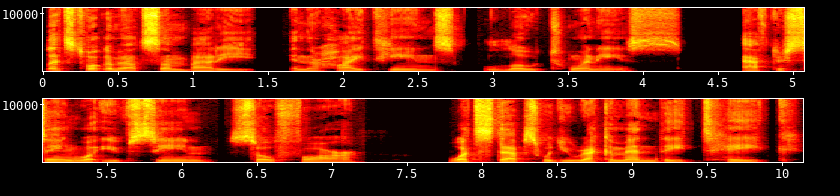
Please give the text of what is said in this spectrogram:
Let's talk about somebody in their high teens, low 20s. After seeing what you've seen so far, what steps would you recommend they take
